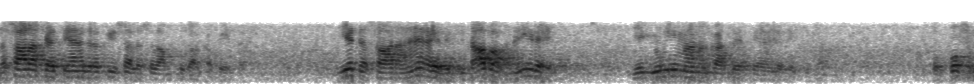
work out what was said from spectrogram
نصارہ کہتے ہیں حضرت عیسیٰ علیہ السلام خدا کا بیٹا یہ نصارہ ہیں اہل کتاب اب نہیں رہے۔ یہ یوں ہی مانا کر دیتے ہیں اہل کتاب۔ تو کفر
